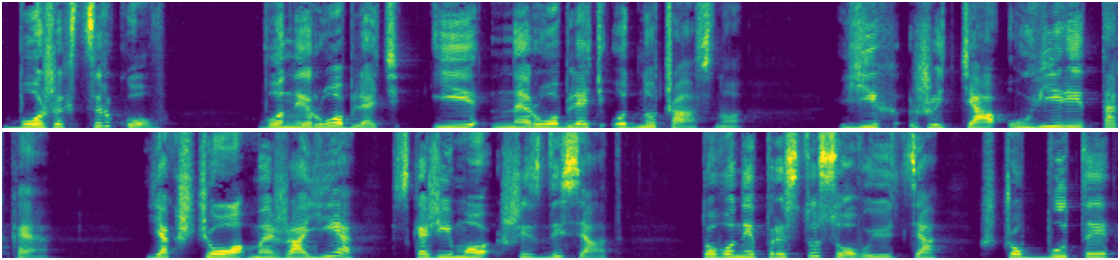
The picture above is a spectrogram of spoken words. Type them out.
Божих церков. Вони роблять і не роблять одночасно. Їх життя у вірі таке. Якщо межа є, скажімо, 60, то вони пристосовуються, щоб бути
